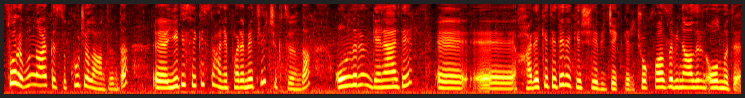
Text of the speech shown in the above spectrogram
Sonra bunun arkası kurcalandığında e, 7-8 tane parametre çıktığında onların genelde e, e, hareket ederek yaşayabilecekleri, çok fazla binaların olmadığı,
